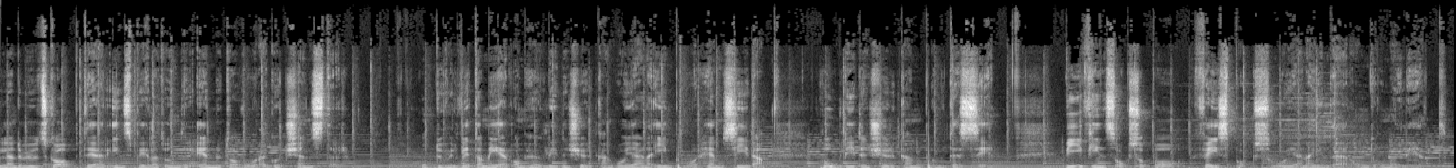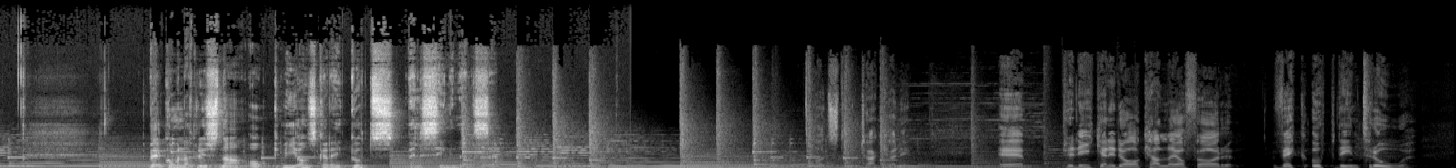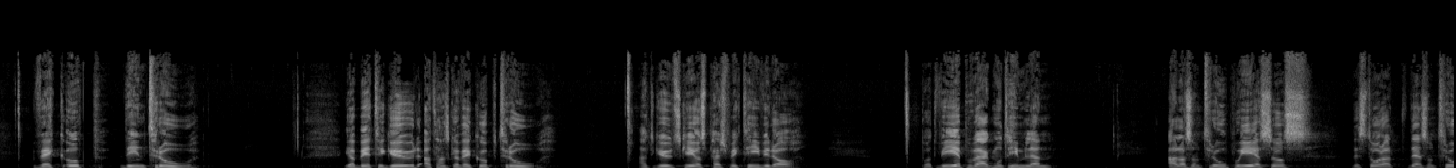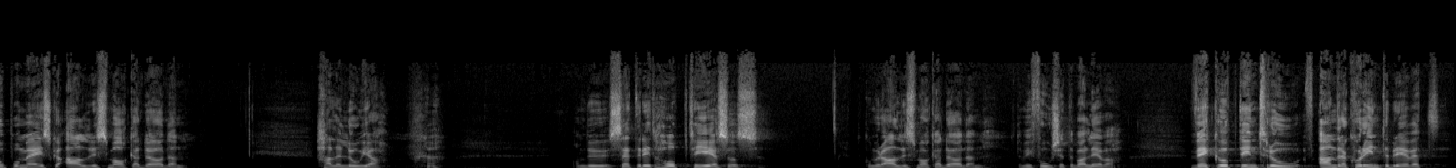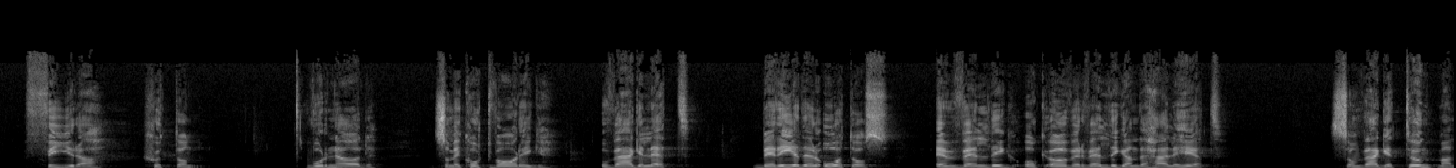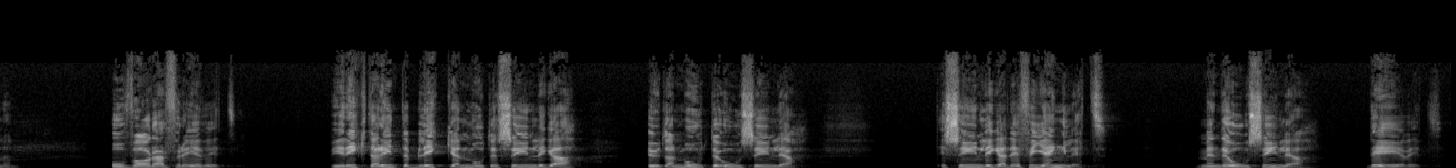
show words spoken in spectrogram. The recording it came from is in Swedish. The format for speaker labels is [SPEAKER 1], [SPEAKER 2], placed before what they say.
[SPEAKER 1] Följande budskap det är inspelat under en av våra gudstjänster. Om du vill veta mer om Höglidenkyrkan gå gärna in på vår hemsida hoglidenkyrkan.se. Vi finns också på Facebook, så gå gärna in där om du har möjlighet. Välkommen att lyssna och vi önskar dig Guds välsignelse.
[SPEAKER 2] Ett stort tack hörni. Eh, predikan idag kallar jag för Väck upp din tro. Väck upp din tro. Jag ber till Gud att han ska väcka upp tro. Att Gud ska ge oss perspektiv idag på att vi är på väg mot himlen. Alla som tror på Jesus, det står att den som tror på mig ska aldrig smaka döden. Halleluja. Om du sätter ditt hopp till Jesus kommer du aldrig smaka döden. Utan vi fortsätter bara leva. Väck upp din tro. Andra Korinthierbrevet 4. 17. Vår nöd som är kortvarig och väger lätt bereder åt oss en väldig och överväldigande härlighet som väger tungt mannen och varar för evigt. Vi riktar inte blicken mot det synliga utan mot det osynliga. Det synliga det är förgängligt. Men det osynliga, det är evigt.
